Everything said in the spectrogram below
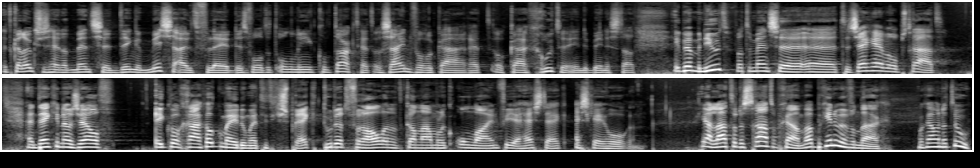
het kan ook zo zijn dat mensen dingen missen uit het verleden. Dus bijvoorbeeld het onderlinge contact, het er zijn voor elkaar, het elkaar groeten in de binnenstad. Ik ben benieuwd wat de mensen eh, te zeggen hebben op straat. En denk je nou zelf, ik wil graag ook meedoen met dit gesprek. Doe dat vooral en dat kan namelijk online via hashtag SGHoren. Ja, laten we de straat op gaan. Waar beginnen we vandaag? Waar gaan we naartoe?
